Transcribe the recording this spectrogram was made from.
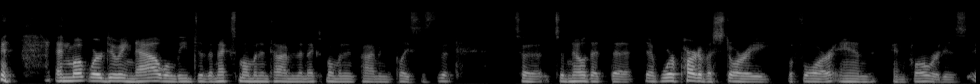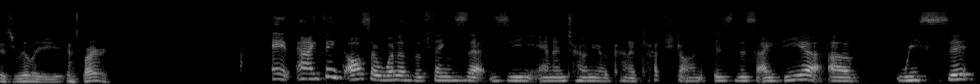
and what we're doing now will lead to the next moment in time and the next moment in time in places that to to know that that, that we're part of a story before and and forward is is really inspiring and I think also one of the things that Z and Antonio kind of touched on is this idea of we sit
